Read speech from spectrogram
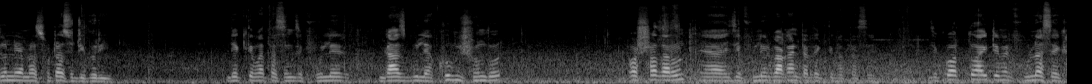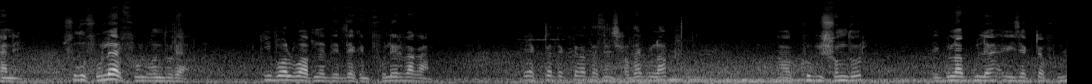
জন্য আমরা ছোটাছুটি করি। দেখতে পাচ্ছেন যে ফুলের গাছগুলা খুবই সুন্দর, অসাধারণ এই যে ফুলের বাগানটা দেখতে পাচ্ছেন। যে কত আইটেমের ফুল আছে এখানে, শুধু ফুল আর ফুল বন্ধুরা। কি বলব আপনাদের, দেখেন ফুলের বাগান। একটা দেখতে পাচ্ছেন সাদা গোলাপ খুবই সুন্দর। এই গোলাপগুলা, এই যে একটা ফুল।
